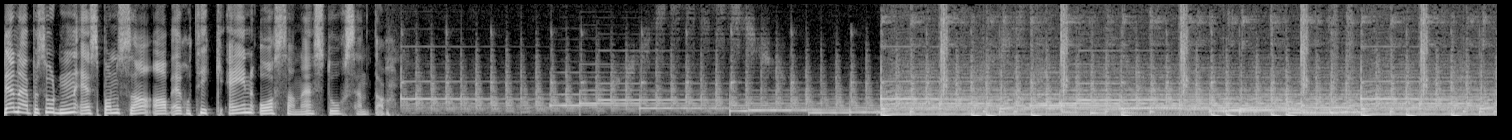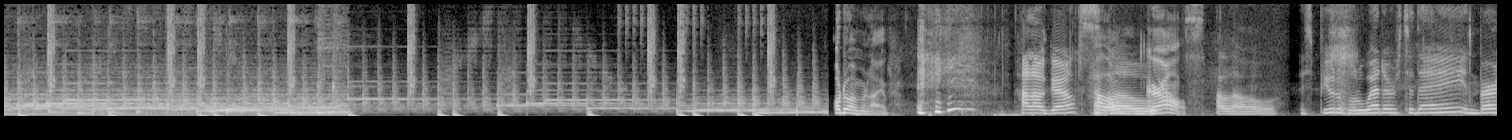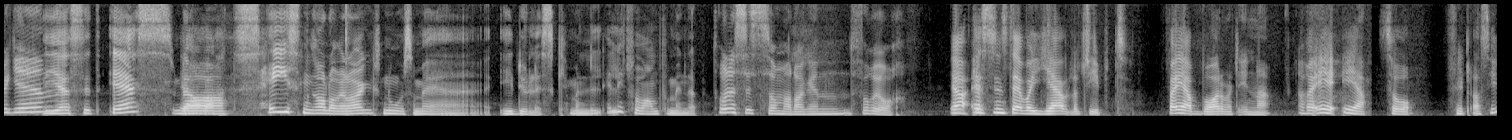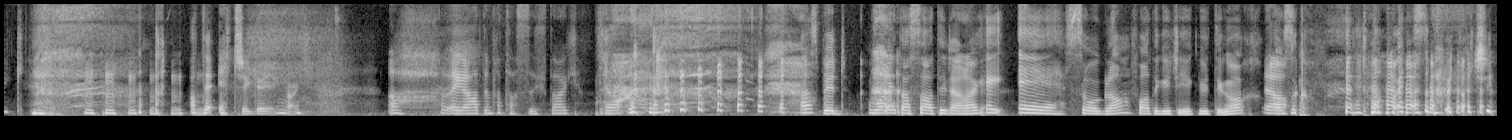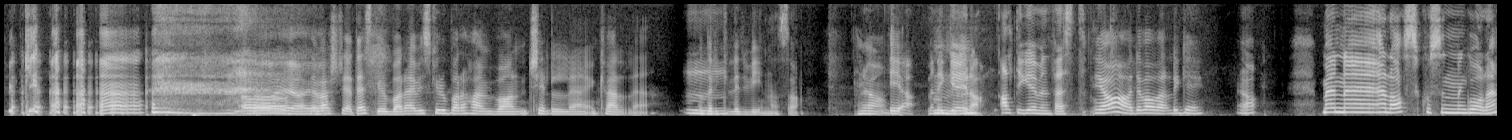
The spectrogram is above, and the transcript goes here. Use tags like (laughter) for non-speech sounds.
Denne episoden er sponsa av Erotikk1 Åsane Storsenter. Og da er vi live. (laughs) Hello, girls. Hello. girls. Hello. It's beautiful weather today in Bergen. Yes, it is. Det Ja. har vært 16 grader i dag, noe som er idyllisk. Men litt for varmt for min del. Tror det er siste sommerdagen for i år. Ja, jeg syns det var jævla kjipt. For jeg har bare vært inne. For jeg er så fyllesyk (laughs) at det er ikke gøy engang. Åh, jeg har hatt en fantastisk dag. (laughs) Jeg har spydd. Marita sa tidligere i dag jeg er så glad for at jeg ikke gikk ut i går. Ja. Og så kom jeg da var jeg så. Og ja, ja. Det verste er at skulle bare, vi skulle bare ha en van chill eh, kveld eh, og drikke litt vin. Altså. Ja. Ja. Men det er gøy, da. Alltid gøy med en fest. ja, det var veldig gøy. ja. Men eh, ellers, hvordan går det?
